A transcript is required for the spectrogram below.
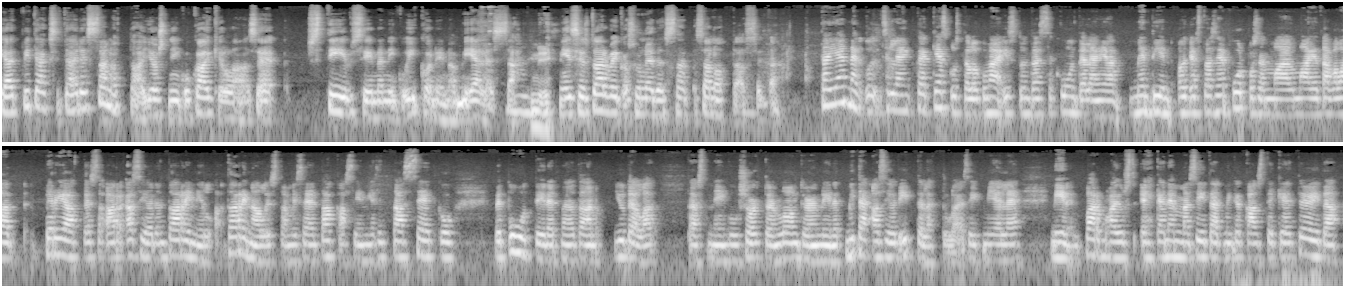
ja et pitääkö sitä edes sanottaa, jos niin kuin kaikilla on se Steve siinä niin kuin ikonina mielessä. Mm. Niin. niin siis tarviiko sun edes sanottaa sitä? Tämä on jännä silleen, tämä keskustelu, kun mä istun tässä kuuntelen ja mentiin oikeastaan siihen purposen maailmaan ja tavallaan periaatteessa asioiden tarinallistamiseen takaisin. Ja sitten taas se, että kun me puhuttiin, että me jotain jutella tästä niin kuin short term, long term, niin että mitä asioita itselle tulee siitä mieleen, niin varmaan just ehkä enemmän siitä, että minkä kanssa tekee töitä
